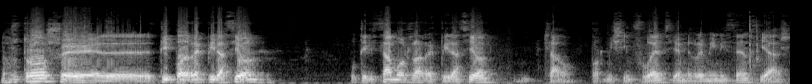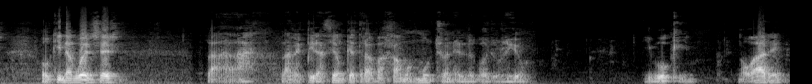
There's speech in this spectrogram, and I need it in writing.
Nosotros, el tipo de respiración, utilizamos la respiración, chao, por mis influencias, mis reminiscencias okinawenses, la, la respiración que trabajamos mucho en el Goju Ibuki, Nogare.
